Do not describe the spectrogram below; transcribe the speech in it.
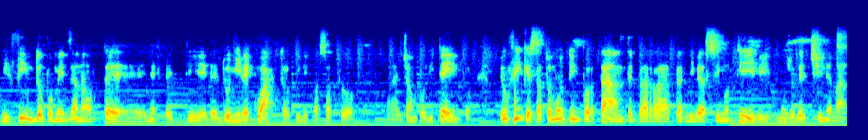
il film Dopo mezzanotte in effetti è del 2004, quindi è passato eh, già un po' di tempo. È un film che è stato molto importante per, per diversi motivi. Il Museo del Cinema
